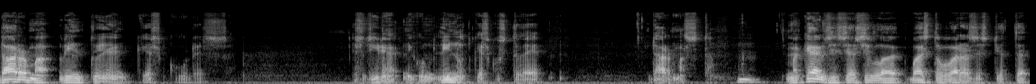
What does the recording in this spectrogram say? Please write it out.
Dharma lintujen keskuudessa. Ja siinä niin kuin linnut keskustelee Dharmasta. Hmm. Mä käänsin sen sillä vaistovaraisesti, että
